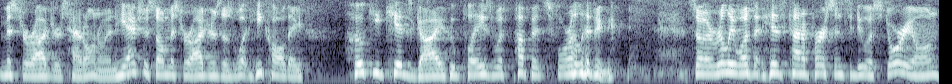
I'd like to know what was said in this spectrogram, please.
Mr. Rogers had on him. And he actually saw Mr. Rogers as what he called a hokey kids guy who plays with puppets for a living. so it really wasn't his kind of person to do a story on,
